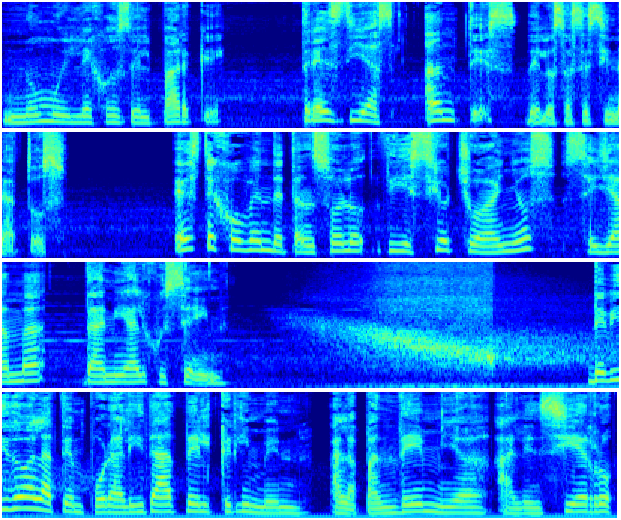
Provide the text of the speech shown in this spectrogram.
no muy lejos del parque, tres días antes de los asesinatos. Este joven de tan solo 18 años se llama Daniel Hussein. Debido a la temporalidad del crimen, a la pandemia, al encierro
